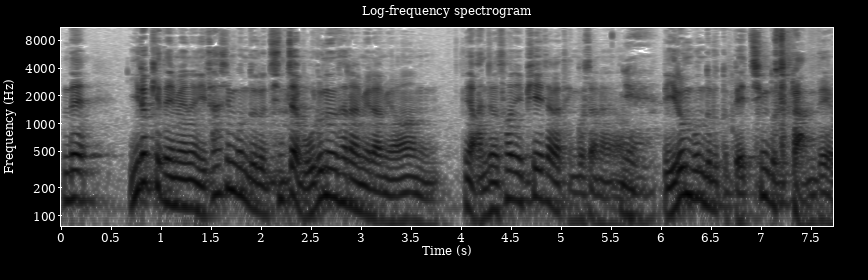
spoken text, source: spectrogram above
근데 이렇게 되면은 이 사신 분들은 진짜 모르는 사람이라면 그냥 완전 선의 피해자가 된 거잖아요 예. 근데 이런 분들은 또 매칭도 잘 안 돼요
